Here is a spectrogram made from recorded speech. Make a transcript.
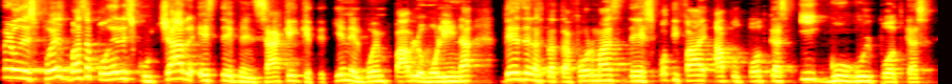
Pero después vas a poder escuchar este mensaje que te tiene el buen Pablo Molina desde las plataformas de Spotify, Apple Podcast y Google Podcast.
